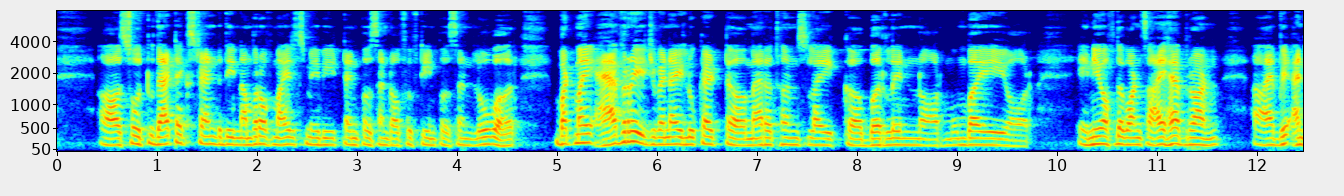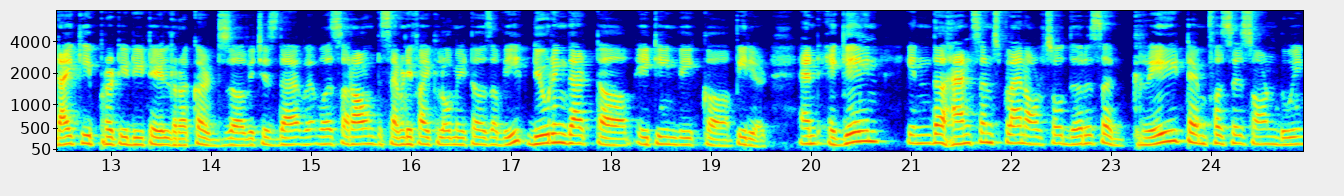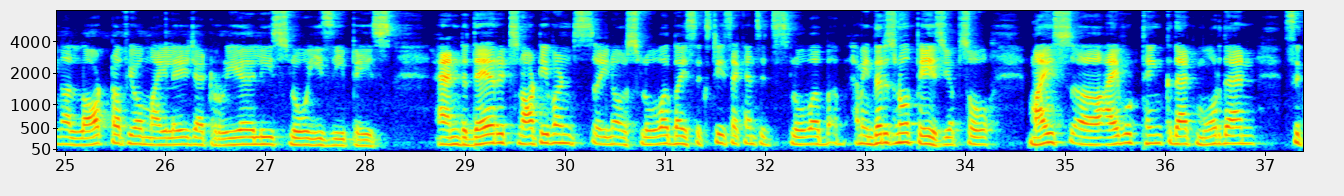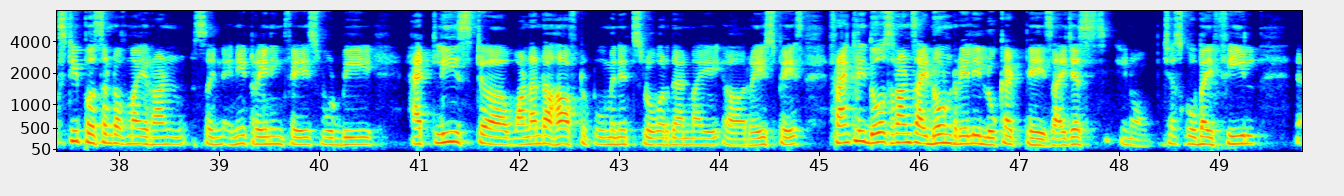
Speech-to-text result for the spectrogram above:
uh, so to that extent, the number of miles may be 10% or 15% lower. But my average, when I look at uh, marathons like uh, Berlin or Mumbai or any of the ones I have run, uh, and I keep pretty detailed records, uh, which is that was around 75 kilometers a week during that 18 week period. And again, in the Hanson's plan also, there is a great emphasis on doing a lot of your mileage at really slow, easy pace and there it's not even you know slower by 60 seconds it's slower i mean there is no pace yep so my uh, i would think that more than 60% of my runs in any training phase would be at least uh, one and a half to two minutes slower than my uh, race pace. Frankly those runs i don't really look at pace. I just you know just go by feel.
